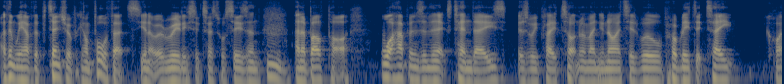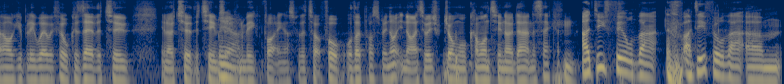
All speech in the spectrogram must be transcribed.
I think we have the potential if we come fourth. That's you know a really successful season Hmm. and above par. What happens in the next ten days as we play Tottenham and United will probably dictate quite arguably where we feel because they're the two, you know, two of the teams that are going to be fighting us for the top four, although possibly not United, which John will come on to no doubt in a second. I do feel that I do feel that um,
